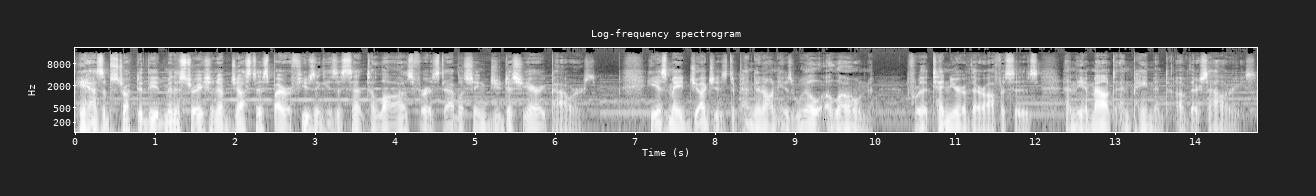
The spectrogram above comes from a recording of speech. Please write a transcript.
He has obstructed the administration of justice by refusing his assent to laws for establishing judiciary powers. He has made judges dependent on his will alone for the tenure of their offices and the amount and payment of their salaries.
